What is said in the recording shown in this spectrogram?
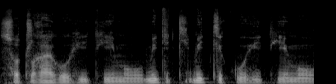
Судалгаагүй хийдэг юм уу, мэдлэггүй хийдэг юм уу,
